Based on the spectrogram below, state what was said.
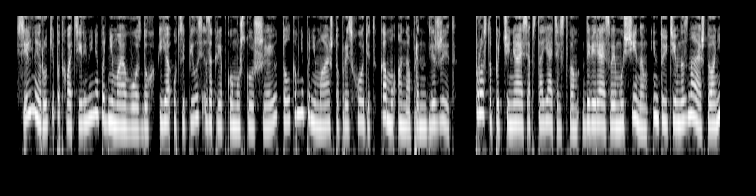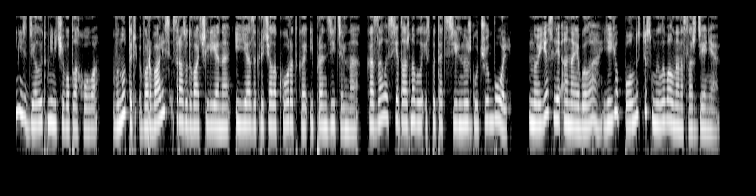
Сильные руки подхватили меня, поднимая воздух. Я уцепилась за крепкую мужскую шею, толком не понимая, что происходит, кому она принадлежит. Просто подчиняясь обстоятельствам, доверяя своим мужчинам, интуитивно зная, что они не сделают мне ничего плохого. Внутрь ворвались сразу два члена, и я закричала коротко и пронзительно. Казалось, я должна была испытать сильную жгучую боль. Но если она и была, ее полностью смыла волна наслаждения.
